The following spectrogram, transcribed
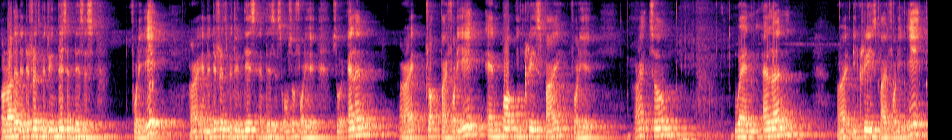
or rather the difference between this and this is 48 alright and the difference between this and this is also 48 so Alan, alright dropped by 48 and Bob increased by 48 alright so when Alan, alright decreased by 48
